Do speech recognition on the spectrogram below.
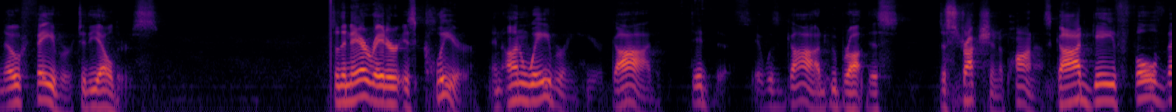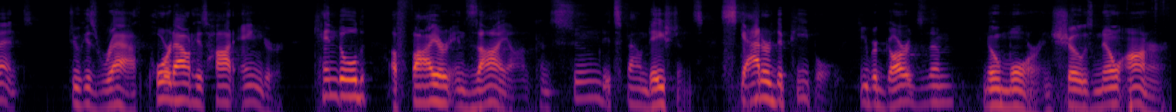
no favor to the elders. So the narrator is clear and unwavering here. God did this. It was God who brought this destruction upon us. God gave full vent to his wrath, poured out his hot anger, kindled a fire in Zion, consumed its foundations, scattered the people. He regards them no more and shows no honor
